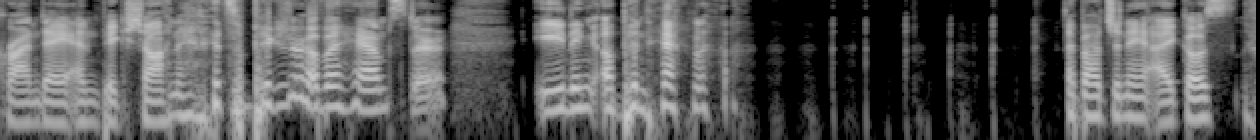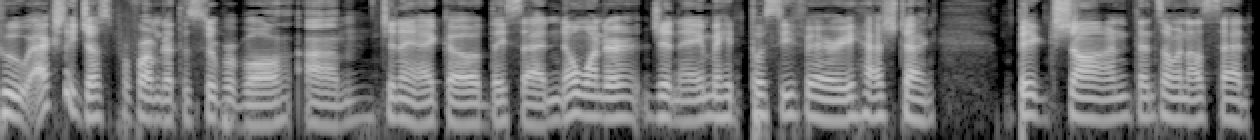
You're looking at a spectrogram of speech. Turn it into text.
Grande and Big Sean, and it's a picture of a hamster eating a banana. About Jhene Aiko, who actually just performed at the Super Bowl. Um, Jhene Aiko, they said, no wonder Jhene made Pussy Fairy hashtag Big Sean. Then someone else said,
